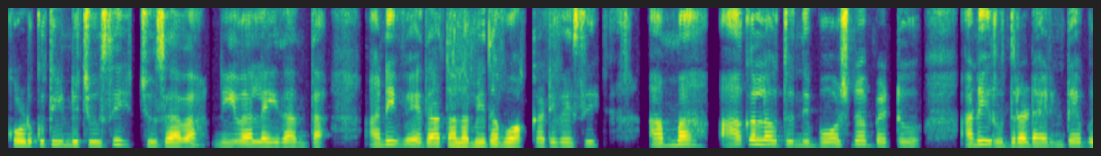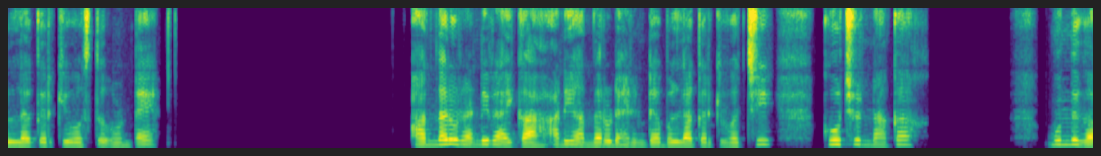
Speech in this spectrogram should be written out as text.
కొడుకు తిండి చూసి చూసావా? నీ వల్ల ఇదంతా అని వేద తల మీద ఒక్కటి వేసి అమ్మ ఆకలి అవుతుంది భోజనం పెట్టు అని రుద్ర డైనింగ్ టేబుల్ దగ్గరికి వస్తూ ఉంటే అందరూ రండి రాయిక అని అందరూ డైనింగ్ టేబుల్ దగ్గరికి వచ్చి కూర్చున్నాక ముందుగా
